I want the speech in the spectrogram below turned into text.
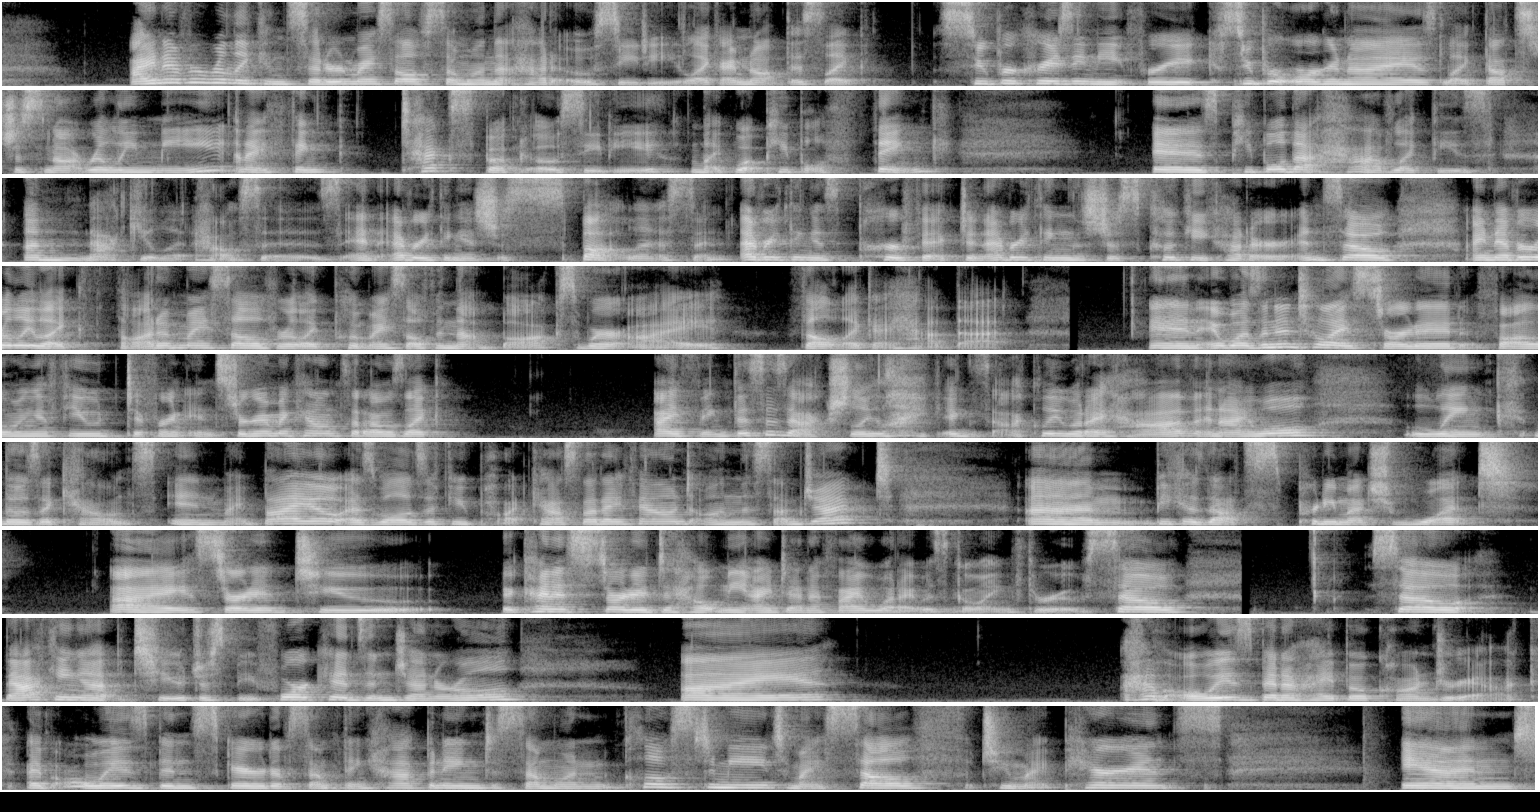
I never really considered myself someone that had OCD. Like, I'm not this like super crazy neat freak, super organized. Like, that's just not really me. And I think textbook OCD, like what people think, is people that have like these immaculate houses and everything is just spotless and everything is perfect and everything is just cookie cutter. And so I never really like thought of myself or like put myself in that box where I felt like I had that. And it wasn't until I started following a few different Instagram accounts that I was like, I think this is actually like exactly what I have. And I will link those accounts in my bio as well as a few podcasts that I found on the subject. um, because that's pretty much what I started to, it kind of started to help me identify what I was going through. So, so backing up to just before kids in general, I have always been a hypochondriac. I've always been scared of something happening to someone close to me, to myself, to my parents. And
